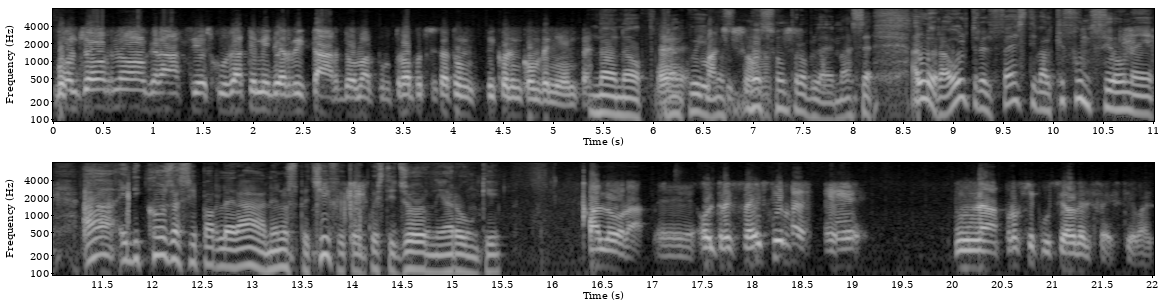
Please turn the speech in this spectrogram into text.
Buongiorno, grazie, scusatemi del ritardo, ma purtroppo c'è stato un piccolo inconveniente. No, no, eh, tranquillo, eh, non nessun problema. Allora, oltre il festival, che funzione ha e di cosa si parlerà nello specifico in questi giorni a Ronchi? Allora, eh, oltre il festival è una prosecuzione del festival,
